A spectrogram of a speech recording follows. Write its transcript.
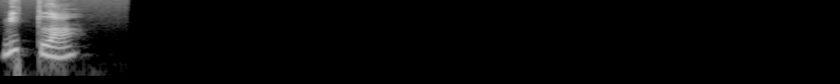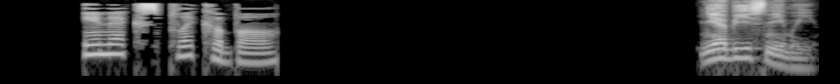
Метла. Inexplicable Необъяснимый.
